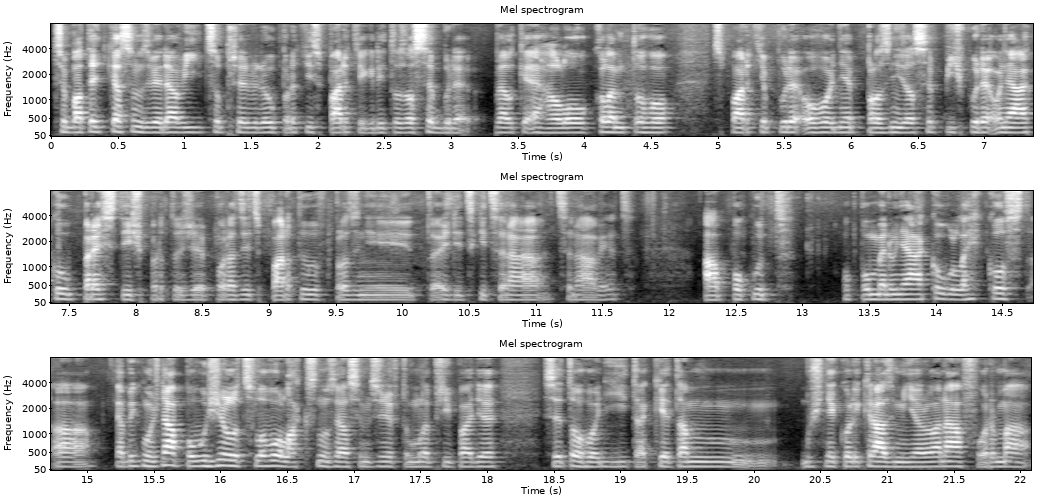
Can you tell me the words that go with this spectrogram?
Třeba teďka jsem zvědavý, co předvedou proti Spartě, kdy to zase bude velké halo kolem toho. Spartě půjde o hodně, Plzni zase píš půjde o nějakou prestiž, protože porazit Spartu v Plzni to je vždycky cená, cená věc. A pokud opomenu nějakou lehkost a já bych možná použil slovo laxnost, já si myslím, že v tomhle případě se to hodí, tak je tam už několikrát zmiňovaná forma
